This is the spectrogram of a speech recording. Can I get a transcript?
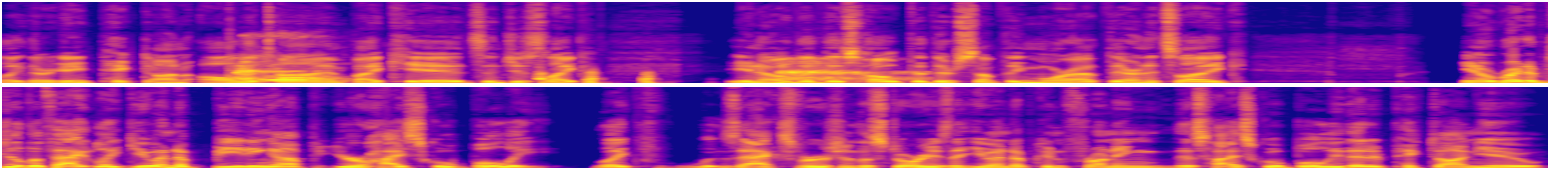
Like they're getting picked on all the time by kids, and just like you know that this hope that there's something more out there. And it's like, you know, right up till the fact like you end up beating up your high school bully. Like Zach's version of the story is that you end up confronting this high school bully that had picked on you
